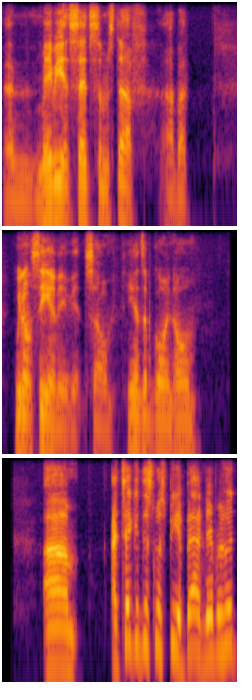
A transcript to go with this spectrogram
And maybe it said some stuff, uh, but we don't see any of it. So he ends up going home. Um, I take it this must be a bad neighborhood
